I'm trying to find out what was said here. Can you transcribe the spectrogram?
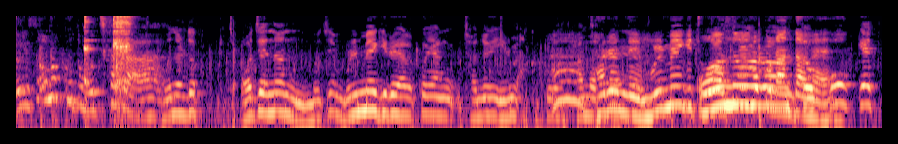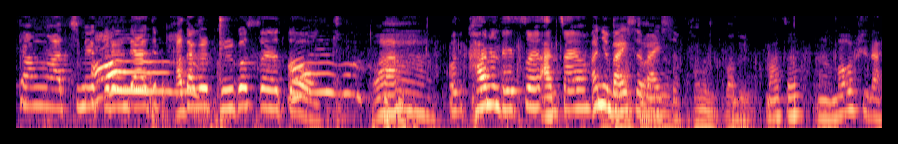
여기 써놓고도 못 찾아. 오늘도 어제는 뭐지 물메기를 해갖고 그냥 저녁에 일만큼 다 먹고. 아, 잘했네. 물메기 좋아 술 먹고 난 오늘은 또 다음에. 꽃게탕 아침에 끓였는데 아주 바닥을 긁었어요 또. 와. 어디 간은 됐어요? 안 짜요? 아니 맛있어 맛있어. 가는 맞아요. 맞아. 응, 먹읍시다.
